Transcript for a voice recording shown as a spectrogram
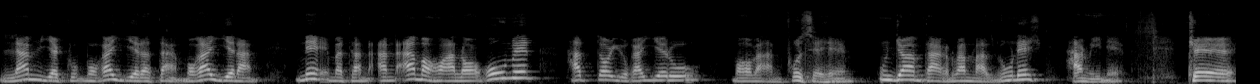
لم یکن مغیرتا مغیرا نعمتا انعمه علی قوم حتی یغیروا ما به انفسهم. اونجا هم تقریبا مضمونش همینه که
